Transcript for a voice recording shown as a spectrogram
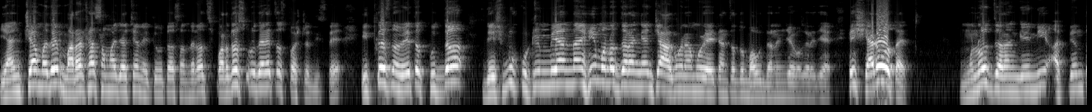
यांच्यामध्ये मराठा समाजाच्या नेतृत्वासंदर्भात स्पर्धा सुरू झाल्याचं स्पष्ट दिसते इतकंच नव्हे तर खुद्द देशमुख कुटुंबियांनाही मनोज जरांगेंच्या आगमनामुळे त्यांचा तो भाऊ धनंजय वगैरे जे आहे हे शॅडो होत आहेत. मनोज जरांगेंनी अत्यंत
